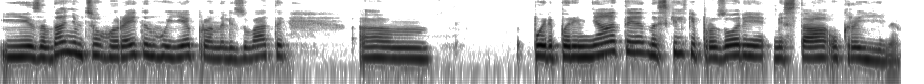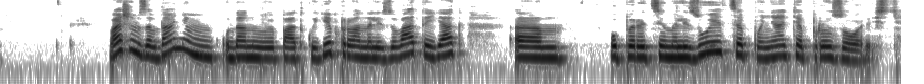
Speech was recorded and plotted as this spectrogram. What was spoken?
і завданням цього рейтингу є проаналізувати ем, порівняти, наскільки прозорі міста України. Вашим завданням у даному випадку є проаналізувати, як операціоналізується поняття прозорість.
